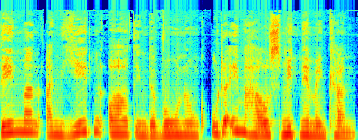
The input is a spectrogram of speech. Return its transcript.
den man an jeden Ort in der Wohnung oder im Haus mitnehmen kann.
